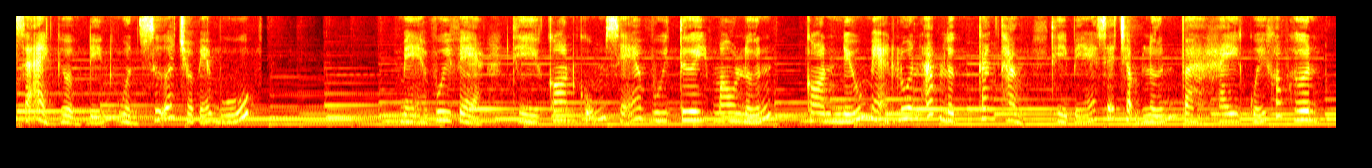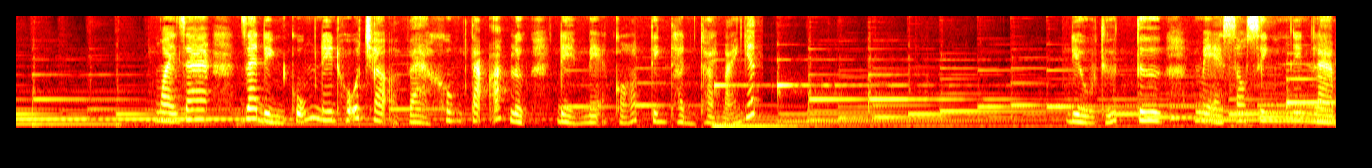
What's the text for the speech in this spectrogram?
sẽ ảnh hưởng đến nguồn sữa cho bé bú. Mẹ vui vẻ thì con cũng sẽ vui tươi, mau lớn. Còn nếu mẹ luôn áp lực, căng thẳng thì bé sẽ chậm lớn và hay quấy khóc hơn ngoài ra, gia đình cũng nên hỗ trợ và không tạo áp lực để mẹ có tinh thần thoải mái nhất. Điều thứ tư mẹ sau sinh nên làm,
